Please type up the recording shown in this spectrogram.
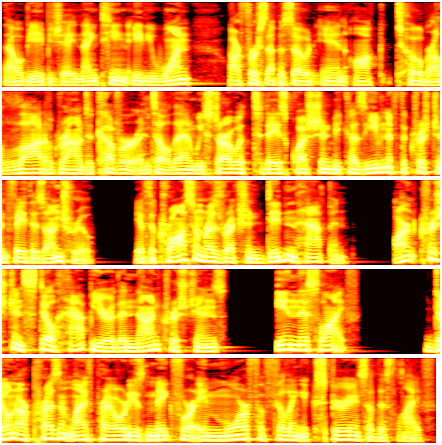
That will be APJ 1981, our first episode in October. A lot of ground to cover until then. We start with today's question because even if the Christian faith is untrue, if the cross and resurrection didn't happen, Aren't Christians still happier than non Christians in this life? Don't our present life priorities make for a more fulfilling experience of this life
